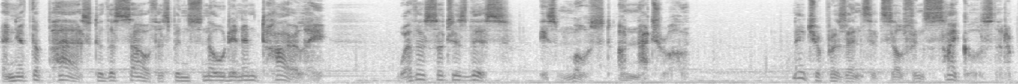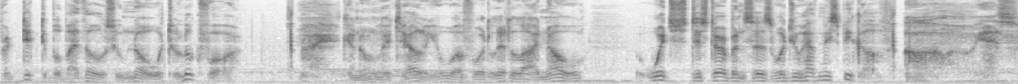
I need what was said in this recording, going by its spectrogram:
and yet the pass to the south has been snowed in entirely. Weather such as this is most unnatural. Nature presents itself in cycles that are predictable by those who know what to look for. I can only tell you of what little I know. Which disturbances would you have me speak of? Oh, yes.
